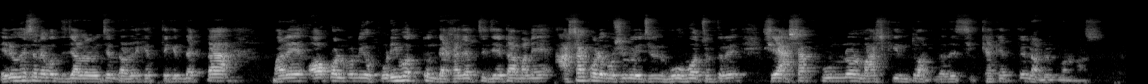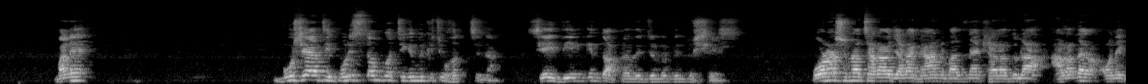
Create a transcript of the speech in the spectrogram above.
এডুকেশনের মধ্যে যারা রয়েছেন, তাদের ক্ষেত্রে কিন্তু একটা মানে অকল্পনীয় পরিবর্তন দেখা যাচ্ছে যেটা মানে আশা করে বসে রয়েছিলেন বহু বছর ধরে। সেই আশা পূর্ণর মাস কিন্তু আপনাদের শিক্ষাক্ষেত্রে নভেম্বর মাস। মানে বসে আছি, পরিশ্রম করছি কিন্তু কিছু হচ্ছে না। সেই দিন কিন্তু আপনাদের জন্য কিন্তু শেষ। পড়াশোনা ছাড়াও যারা গান, বাজনা, খেলাধুলা, আলাদা অনেক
